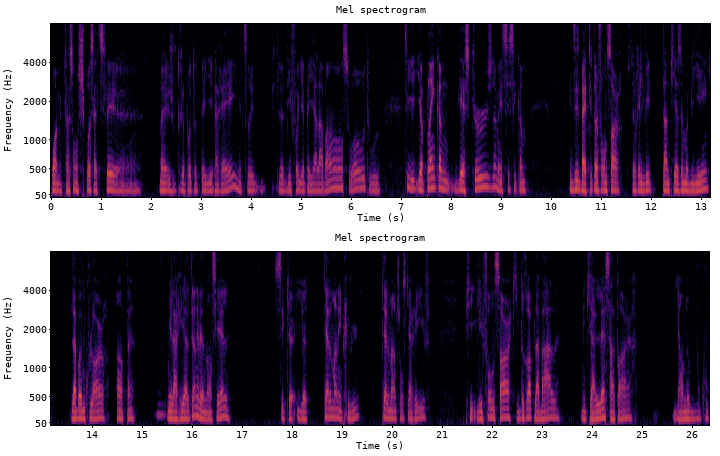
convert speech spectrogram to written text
Ouais, mais de toute façon, je suis pas satisfait, euh, ben, je voudrais pas tout payer pareil, mais tu sais, là, des fois, il a payé à l'avance ou autre. Ou, tu sais, il y a plein comme d'excuses, là, mais tu sais, c'est comme. Ils disent Ben, tu es un fournisseur, tu devrais livrer tant de pièces de mobilier, de la bonne couleur, en temps. Mais la réalité en événementiel, c'est qu'il y a tellement d'imprévus, tellement de choses qui arrivent. Puis les fournisseurs qui droppent la balle, mais qui la laissent à terre, il y en a beaucoup.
